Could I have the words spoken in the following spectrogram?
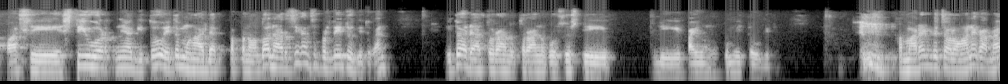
apa si stewardnya gitu itu menghadap ke penonton harusnya kan seperti itu gitu kan? Itu ada aturan-aturan khusus di di payung hukum itu gitu. Kemarin kecolongannya karena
